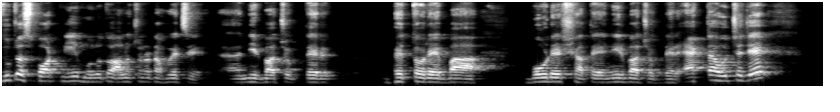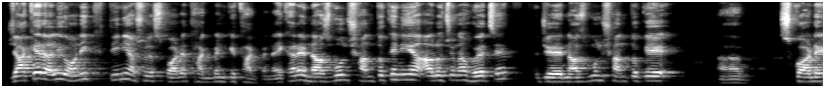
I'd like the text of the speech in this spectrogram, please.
দুটো স্পট নিয়ে মূলত আলোচনাটা হয়েছে নির্বাচকদের ভেতরে বা বোর্ডের সাথে নির্বাচকদের। একটা হচ্ছে যে জাকের আলী অনেক, তিনি আসলে স্কোয়াডে থাকবেন কি থাকবেন না। এখানে নাজমুল শান্তকে নিয়ে আলোচনা হয়েছে যে নাজমুল শান্তকে স্কোয়াডে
